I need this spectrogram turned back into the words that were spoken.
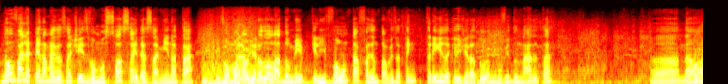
Não vale a pena mais essa chase, vamos só sair dessa mina, tá? E vamos olhar o gerador lá do meio, porque eles vão estar tá fazendo talvez até em três daquele gerador, não duvido nada, tá? Ah, não.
